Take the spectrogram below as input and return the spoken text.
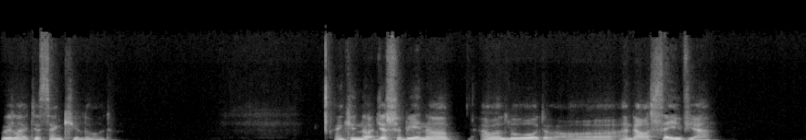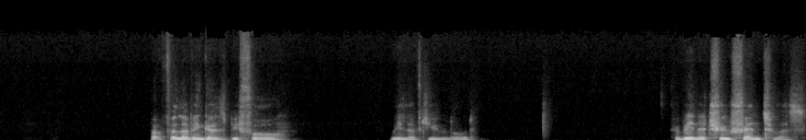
We'd like to thank you, Lord. Thank you not just for being our, our Lord or, and our Saviour, but for loving us before we loved you, Lord. For being a true friend to us.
